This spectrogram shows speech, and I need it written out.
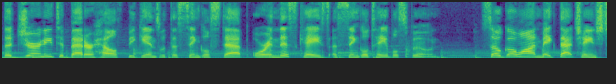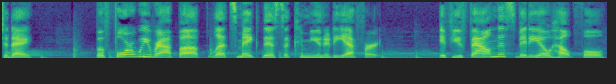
the journey to better health begins with a single step, or in this case, a single tablespoon. So go on, make that change today. Before we wrap up, let's make this a community effort. If you found this video helpful,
